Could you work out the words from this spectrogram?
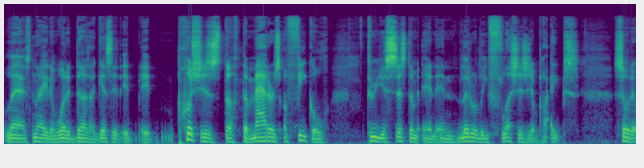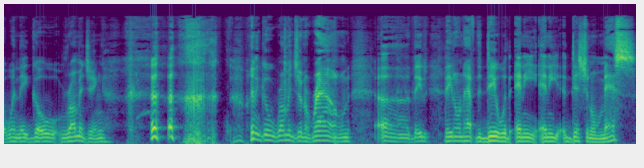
last night, and what it does, I guess it it, it pushes the the matters of fecal through your system and and literally flushes your pipes, so that when they go rummaging. when they go rummaging around, uh, they they don't have to deal with any any additional mess.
